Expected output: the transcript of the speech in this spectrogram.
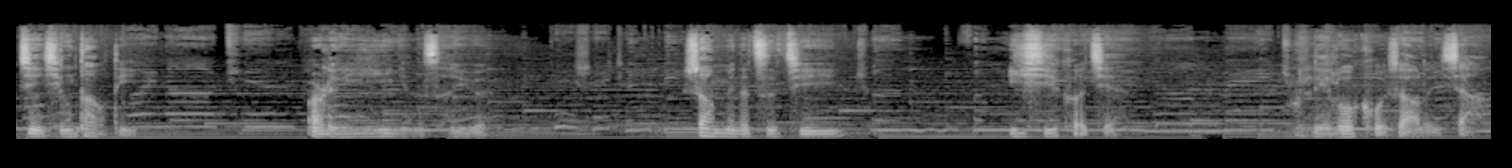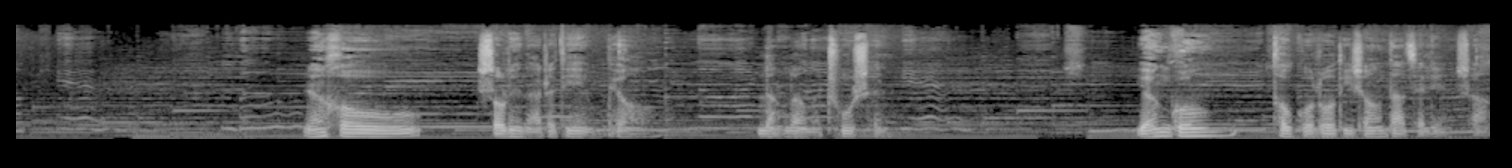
进行到底。二零一一年的三月，上面的字迹依稀可见。林洛苦笑了一下，然后手里拿着电影票，冷冷的出神。阳光透过落地窗打在脸上，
